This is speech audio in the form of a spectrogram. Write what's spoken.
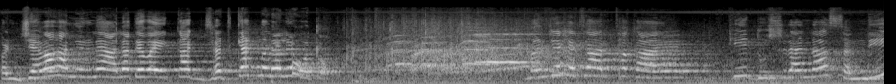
पण जेव्हा हा निर्णय आला तेव्हा एका झटक्यात म्हणाले होतो. म्हणजे ह्याचा अर्थ काय? की दुसऱ्यांना संधी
